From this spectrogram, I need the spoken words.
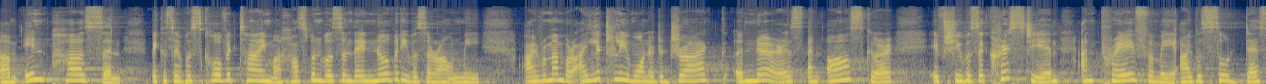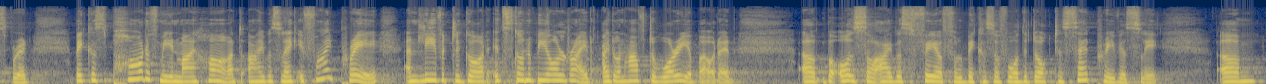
um, in person because it was COVID time. My husband wasn't there. Nobody was around me. I remember I literally wanted to drag a nurse and ask her if she was a Christian and pray for me. I was so desperate because part of me in my heart, I was like, if I pray and leave it to God, it's going to be all right. I don't have to worry about it. Uh, but also, I was fearful because of what the doctor said previously. Um,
